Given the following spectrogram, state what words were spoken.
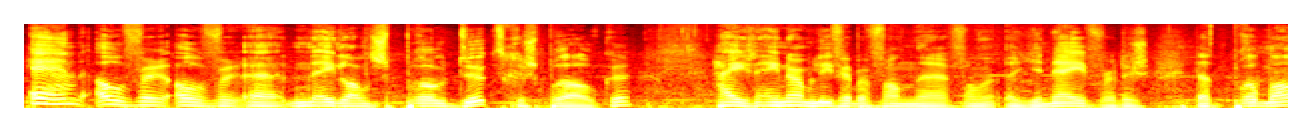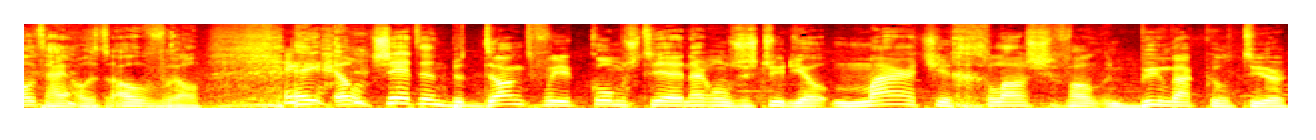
en, ja. en over, over eh, Nederlands product gesproken. Hij is een enorm liefhebber van, eh, van eh, Jenever, dus dat promoot hij altijd overal. Hey, ontzettend bedankt voor je komst naar onze studio. Maartje Glas van Buma Cultuur.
